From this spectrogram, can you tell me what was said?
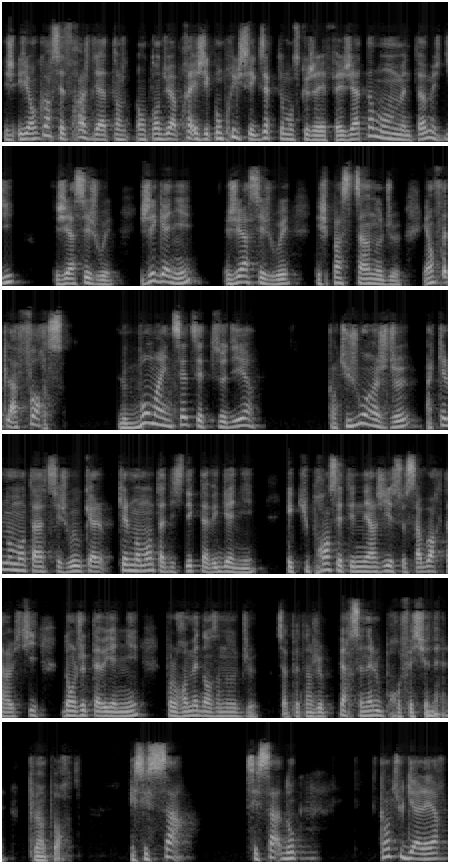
j'ai encore cette phrase, je l'ai entendu après et j'ai compris que c'est exactement ce que j'avais fait. J'ai atteint mon momentum et je dis, j'ai assez joué. J'ai gagné, j'ai assez joué et je passe à un autre jeu. Et en fait, la force, le bon mindset, c'est de se dire, quand tu joues un jeu, à quel moment tu as assez joué ou quel, quel moment tu as décidé que tu avais gagné et que tu prends cette énergie et ce savoir que tu as réussi dans le jeu que tu avais gagné pour le remettre dans un autre jeu. Ça peut être un jeu personnel ou professionnel, peu importe. Et c'est ça. C'est ça. Donc, quand tu galères,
